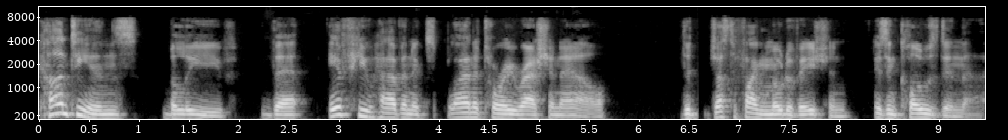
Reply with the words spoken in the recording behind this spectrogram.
Kantians believe that if you have an explanatory rationale, the justifying motivation is enclosed in that.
